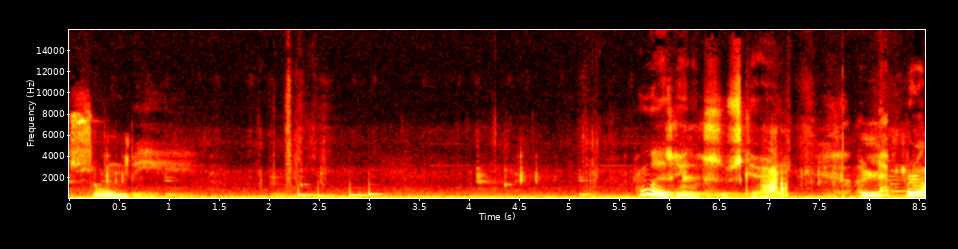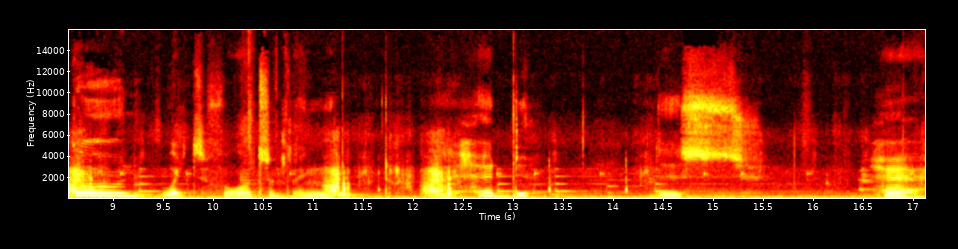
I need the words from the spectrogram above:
Zombie. Oh, this guy looks so scary. A leprechaun. Wait, for something. Head this hair.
